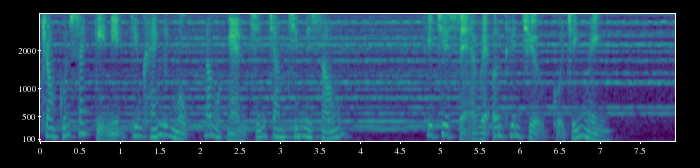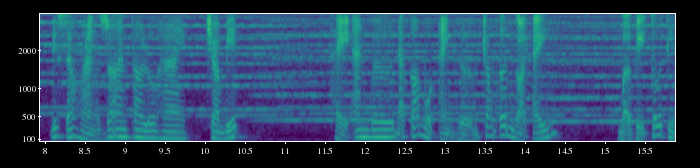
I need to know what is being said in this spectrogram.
Trong cuốn sách kỷ niệm Kim Khánh Linh Mục năm 1996, khi chia sẻ về ơn thiên triệu của chính mình, Đức Giáo hoàng Gioan Paulo II cho biết Thầy Anber đã có một ảnh hưởng trong ơn gọi ấy bởi vì tôi tìm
